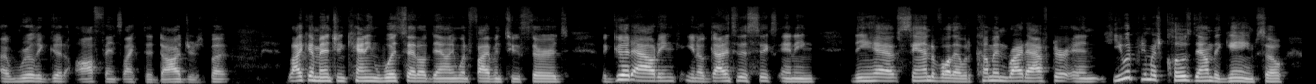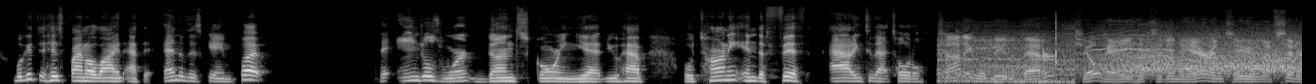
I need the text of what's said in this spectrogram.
a really good offense like the Dodgers. But like I mentioned, Canning would settle down. He went five and two thirds. A good outing. You know, got into the sixth inning. Then you have Sandoval that would come in right after, and he would pretty much close down the game. So we'll get to his final line at the end of this game. But the Angels weren't done scoring yet. You have Ohtani in the fifth, adding to that total. Ohtani will be the batter. Shohei hits it in the air into left center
